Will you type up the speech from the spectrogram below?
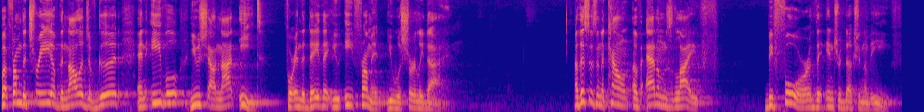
but from the tree of the knowledge of good and evil you shall not eat, for in the day that you eat from it you will surely die. Now, this is an account of Adam's life before the introduction of Eve.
